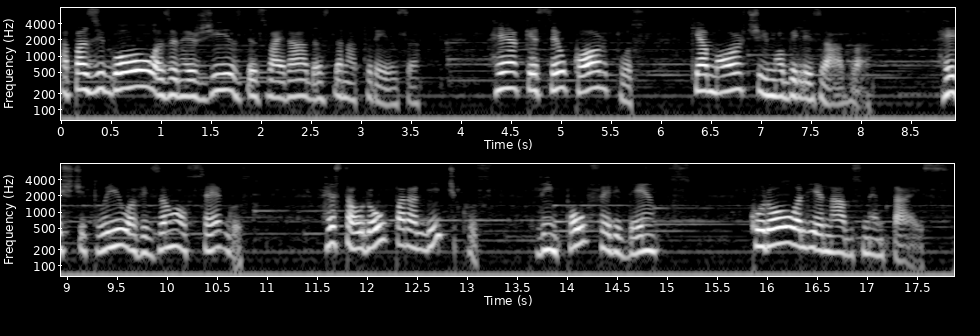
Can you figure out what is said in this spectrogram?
Apazigou as energias desvairadas da natureza. Reaqueceu corpos que a morte imobilizava. Restituiu a visão aos cegos. Restaurou paralíticos. Limpou feridentos. Curou alienados mentais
